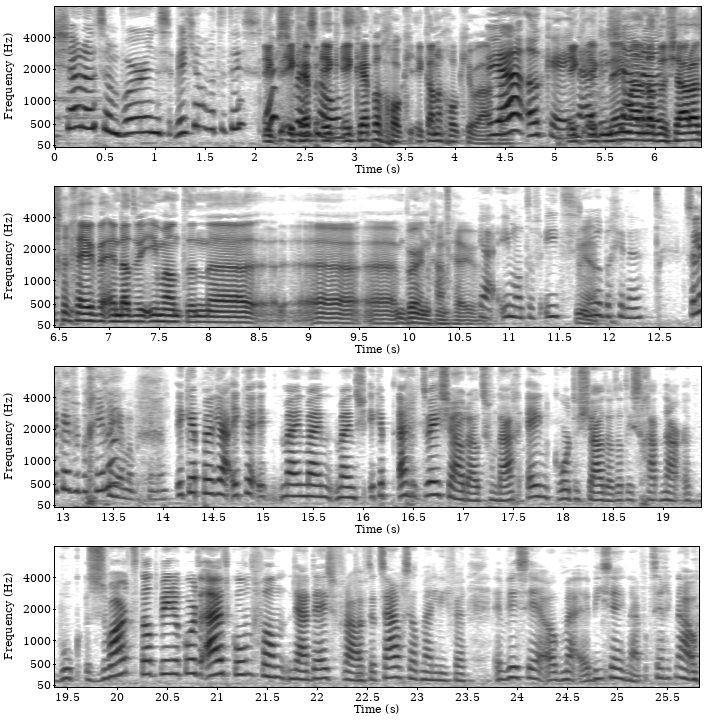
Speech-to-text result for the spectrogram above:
Shout-outs en burns. Weet je al wat het is? Ik, ik, heb, ik, ik heb een gokje, ik kan een gokje wagen. Ja, oké. Ik, nou, ik neem aan dat we shout-out- shout-outs gaan geven en dat we iemand een, eh, eh, een burn gaan geven. Ja, iemand of iets. Wie Ja. wil beginnen? Zal ik even Ga beginnen? jij maar beginnen. Ik heb, eh, ja, ik, eh, ik, mijn, mijn, mijn, ik heb eigenlijk twee shout-outs vandaag. Eén korte shout-out, dat is, gaat naar het boek Zwart, dat binnenkort uitkomt. Van, ja, deze vrouw heeft het samengesteld, mijn lieve. En wist je ook, mijn, eh, Bise, nou, wat zeg ik nou?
